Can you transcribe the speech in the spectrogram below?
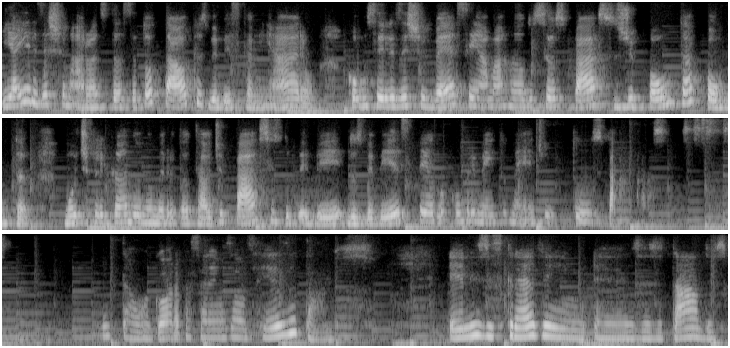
E aí eles estimaram a distância total que os bebês caminharam, como se eles estivessem amarrando seus passos de ponta a ponta, multiplicando o número total de passos do bebê, dos bebês pelo comprimento médio dos passos. Então, agora passaremos aos resultados. Eles descrevem é, os resultados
